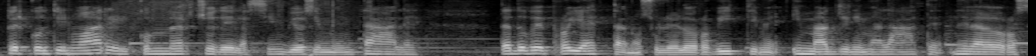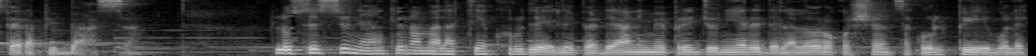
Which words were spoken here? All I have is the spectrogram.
per continuare il commercio della simbiosi mentale, da dove proiettano sulle loro vittime immagini malate nella loro sfera più bassa. L'ossessione è anche una malattia crudele per le anime prigioniere della loro coscienza colpevole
